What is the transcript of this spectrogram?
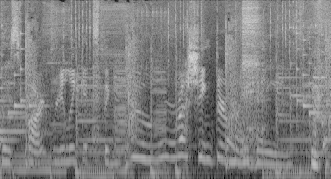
This part really gets the goo rushing through my veins.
